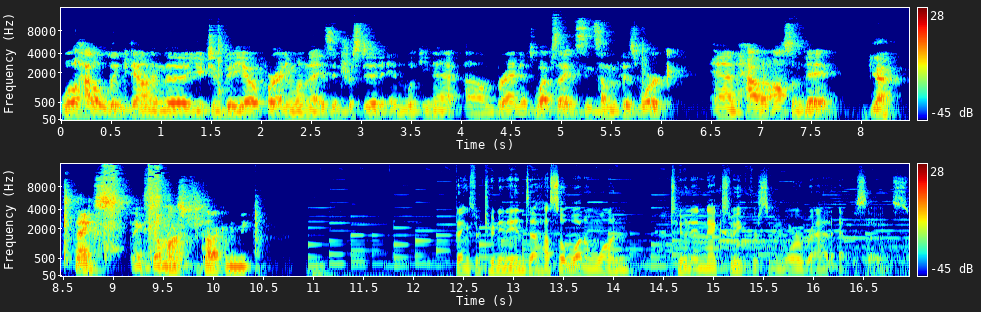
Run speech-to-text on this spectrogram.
we'll have a link down in the YouTube video for anyone that is interested in looking at um, Brandon's website and seeing some of his work. And have an awesome day. Yeah. Thanks. Thanks so Thanks much. for talking to me. Thanks for tuning in to Hustle 101. Tune in next week for some more rad episodes.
